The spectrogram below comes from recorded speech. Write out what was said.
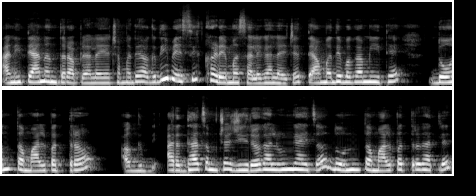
आणि त्यानंतर आपल्याला याच्यामध्ये अगदी बेसिक खडे मसाले घालायचे आहेत. त्यामध्ये बघा मी इथे दोन तमालपत्र अगदी अर्धा चमचा जिरं घालून घ्यायचं दोन तमालपत्र घातलेत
